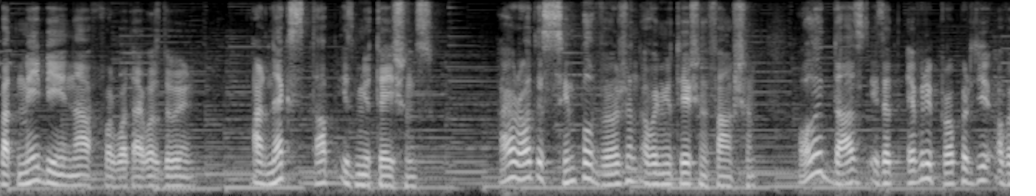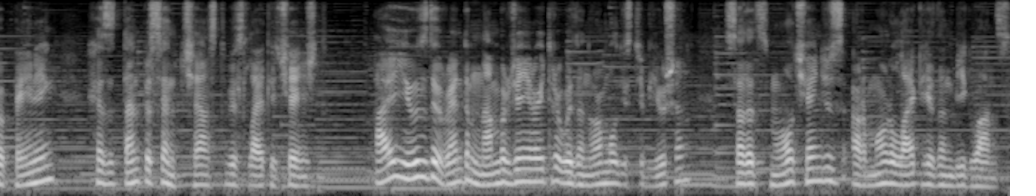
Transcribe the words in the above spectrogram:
but maybe enough for what I was doing. Our next stop is mutations. I wrote a simple version of a mutation function. All it does is that every property of a painting has a 10% chance to be slightly changed. I used a random number generator with a normal distribution, so that small changes are more likely than big ones.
